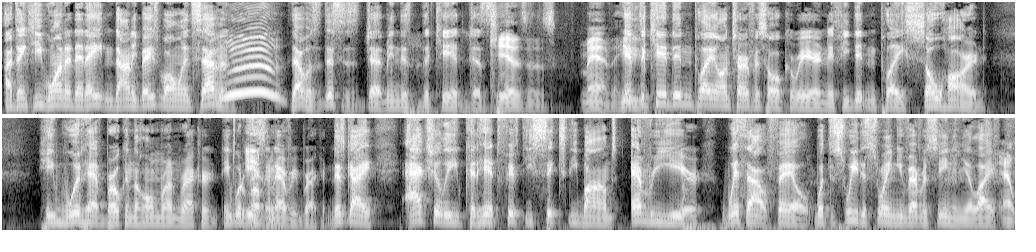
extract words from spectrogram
I think he won it at eight, and Donnie Baseball went seven. That was this is. just- I mean, this the kid just Kids is man. He, if the kid didn't play on turf his whole career, and if he didn't play so hard, he would have broken the home run record. He would have broken every record. This guy actually could hit 50, 60 bombs every year without fail with the sweetest swing you've ever seen in your life, Yep.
